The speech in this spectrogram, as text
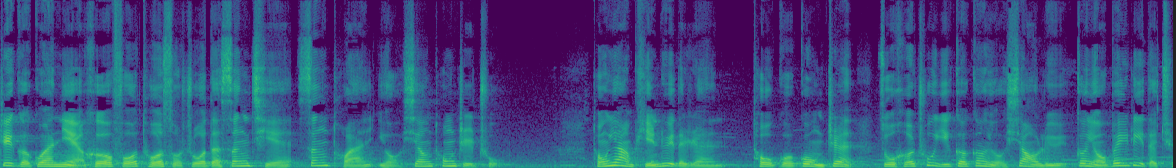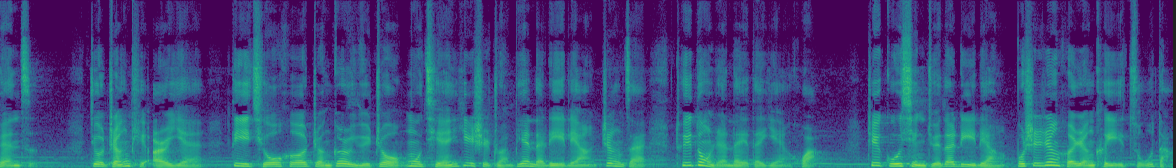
这个观念和佛陀所说的僧伽、僧团有相通之处，同样频率的人。透过共振组合出一个更有效率、更有威力的圈子。就整体而言，地球和整个宇宙目前意识转变的力量正在推动人类的演化。这股醒觉的力量不是任何人可以阻挡。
